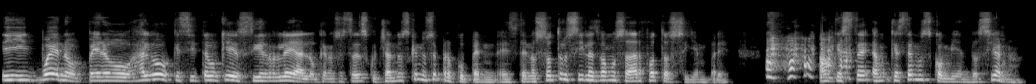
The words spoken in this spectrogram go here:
Y bueno, pero algo que sí tengo que decirle a lo que nos estás escuchando es que no se preocupen, este, nosotros sí les vamos a dar fotos siempre. aunque, esté, aunque estemos comiendo, ¿sí o no?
